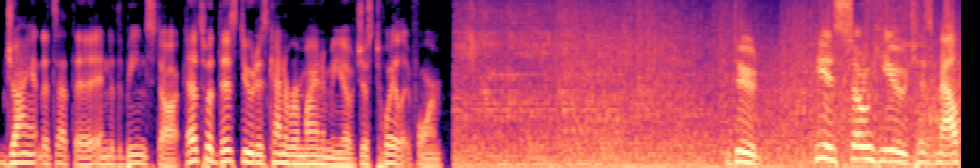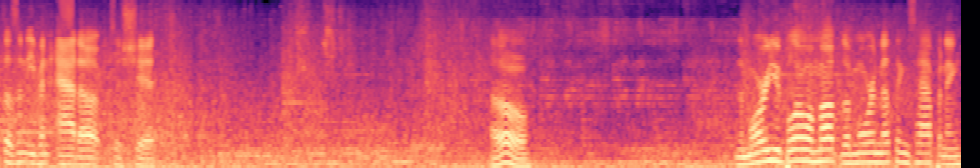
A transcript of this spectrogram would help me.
giant that's at the end of the Beanstalk. That's what this dude is kind of reminding me of, just toilet form. Dude, he is so huge, his mouth doesn't even add up to shit. Oh. The more you blow him up, the more nothing's happening.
